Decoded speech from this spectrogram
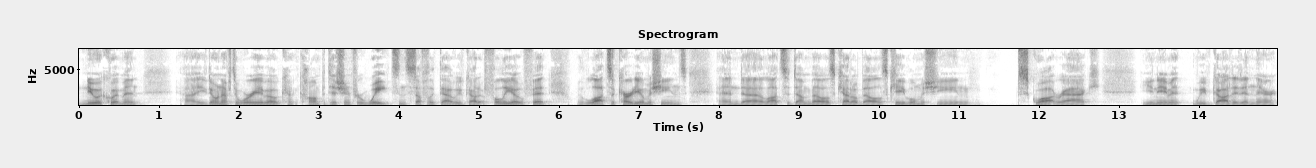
new equipment. Uh, you don't have to worry about competition for weights and stuff like that. We've got it fully outfit with lots of cardio machines and uh, lots of dumbbells, kettlebells, cable machine, squat rack, you name it. We've got it in there,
